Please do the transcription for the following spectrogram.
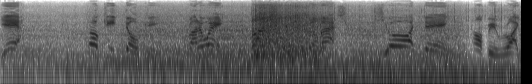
Yeah. Okie dokie. Right away. Some action. Sure thing. I'll be right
